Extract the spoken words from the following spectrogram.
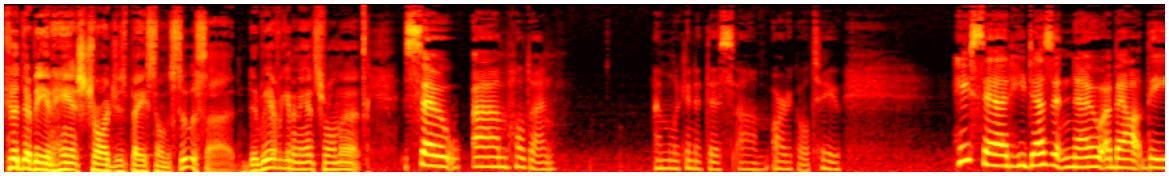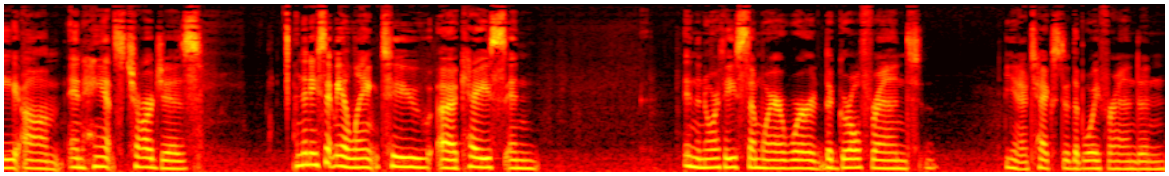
could there be enhanced charges based on the suicide? Did we ever get an answer on that? So, um, hold on. I'm looking at this um, article too. He said he doesn't know about the um, enhanced charges, and then he sent me a link to a case in in the Northeast somewhere where the girlfriend, you know, texted the boyfriend and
